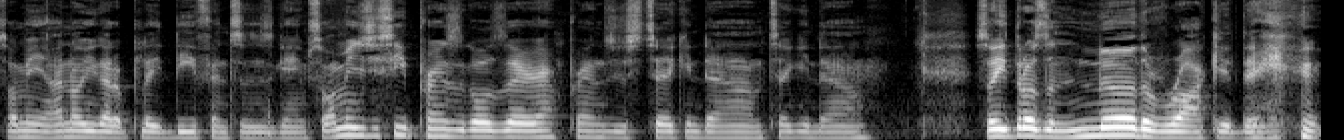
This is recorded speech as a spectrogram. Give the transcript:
So I mean, I know you got to play defense in this game. So I mean, you see Prince goes there. Prince just taking down, taking down. So he throws another rocket there.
